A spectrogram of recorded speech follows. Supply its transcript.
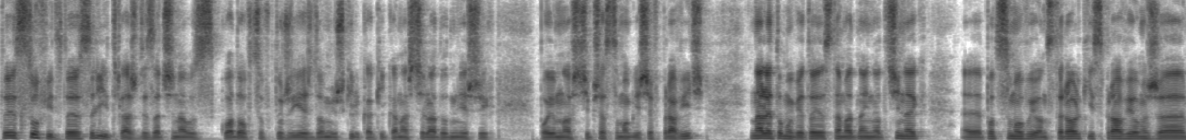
to jest sufit, to jest lit. Każdy zaczynał z kładowców, którzy jeżdżą już kilka, kilkanaście lat od mniejszych pojemności, przez co mogli się wprawić. No ale to mówię, to jest temat na inny odcinek. E, Podsumowując, te rolki sprawią, że,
